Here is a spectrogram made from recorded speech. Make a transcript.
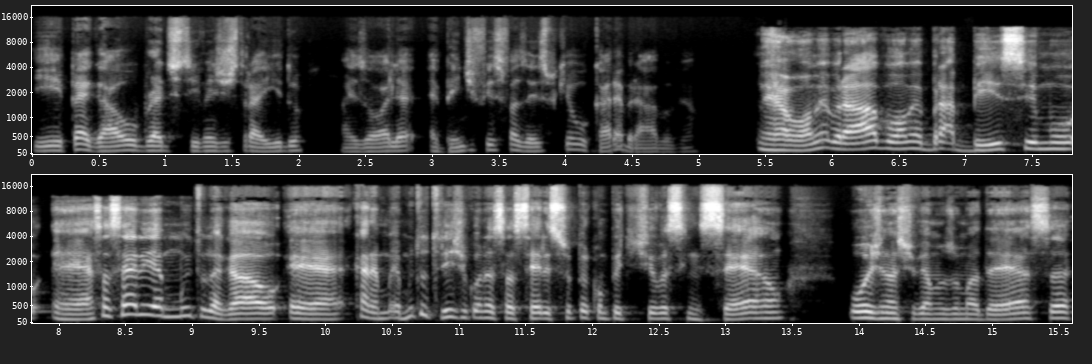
e pegar o Brad Stevens distraído. Mas olha, é bem difícil fazer isso porque o cara é brabo, viu? É, o homem é brabo, o homem é brabíssimo. É, essa série é muito legal. É, cara, é muito triste quando essas séries super competitivas se encerram. Hoje nós tivemos uma dessa.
